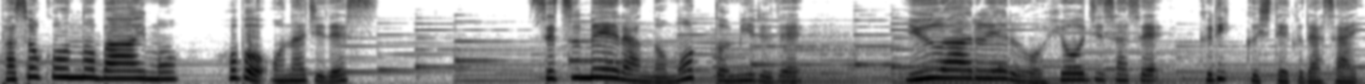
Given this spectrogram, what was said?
パソコンの場合もほぼ同じです。説明欄のもっと見るで URL を表示させクリックしてください。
